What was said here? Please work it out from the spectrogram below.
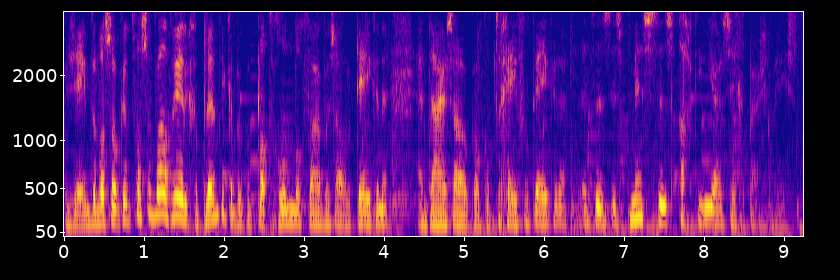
Museum. Dat was ook, het was ook wel redelijk gepland. Ik heb ook een plattegrond nog waar we zouden tekenen. En daar zou ik ook op de gevel tekenen. Het is, is minstens 18 jaar zichtbaar geweest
